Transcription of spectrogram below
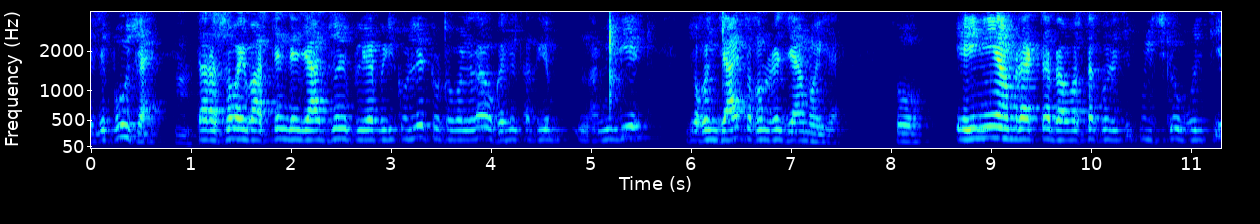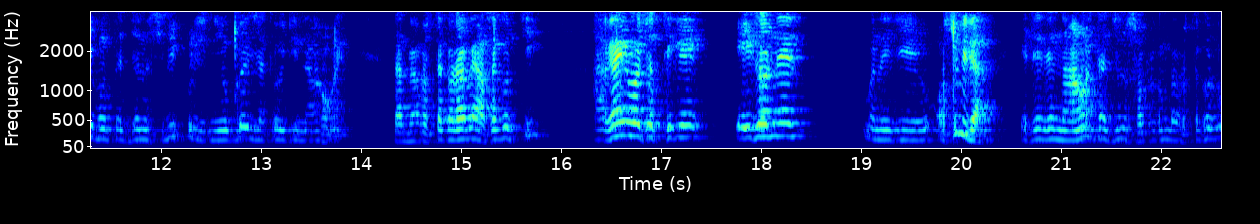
এসে পৌঁছায় তারা সবাই বাস স্ট্যান্ডে যাওয়ার জন্য পিড়াপিড়ি করলে টোটোওয়ালারা ওখানে তাদেরকে নামিয়ে দিয়ে যখন যায় তখন ওটা জ্যাম হয়ে যায়। তো এই নিয়ে আমরা একটা ব্যবস্থা করেছি পুলিশকেও বলছি এবং তার জন্য সিভিক পুলিশ নিয়োগ করে যাতে ওইটি না হয় তার ব্যবস্থা করা হবে আশা করছি। আগামী বছর থেকে এই ধরনের মানে যে অসুবিধা এটা যাতে না হয় তার জন্য সব রকম ব্যবস্থা করব।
